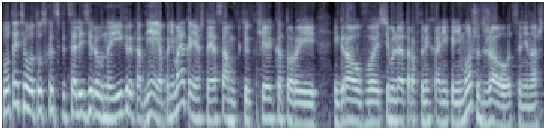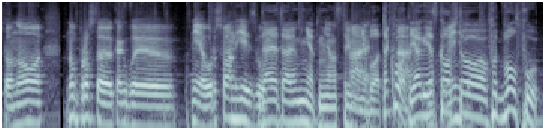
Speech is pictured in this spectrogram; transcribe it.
вот эти вот узкоспециализированные игры, не, я понимаю, конечно, я сам человек, который играл в симулятор автомеханика, не может жаловаться ни на что, но, ну, просто как бы, не, у Руслана есть звук. Да, это, нет, у меня на стриме а, не было. Так вот, а, я, я сказал, что футбол фу.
